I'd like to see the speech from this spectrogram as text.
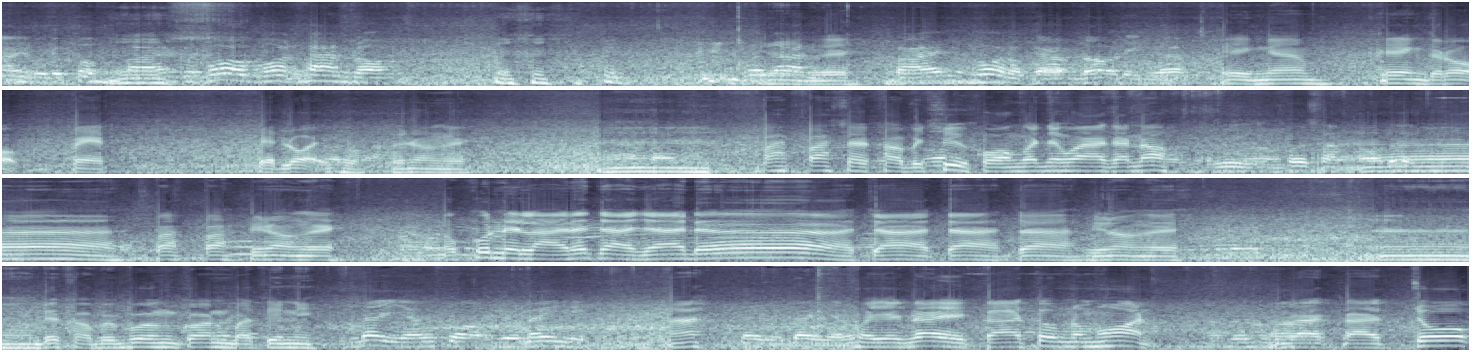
ขายมันจะต้องไปคุณพ่อพ่อท่านหรอกพี่น้องเอ้ยไปคุณพ่อหรอกคครัรับบเนาะนี่ครับเพลงงามเพลงกระรอกแปดแปดร้อยพวกพี่น้องเลยอ่าไปไปจะเข้าไปชื่อของกันยังว่ากันเนาะนี่โทรศัพท์เอาเด้ออ่าไปไปพี่น้องเลยขอบคุณในไลน์ด้วยจ้ายายเด้อจ้าจ้าจ้าพี่น้องเลยเออเดี๋ยวเข้าไปเบิ่งก่อนบัดทีนี้ได้ยังก็อยู่ในนี่ฮะได้ได้ยังพอยอยากได้กาต้มน้ำห้อนแล้วกาโจ๊ก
